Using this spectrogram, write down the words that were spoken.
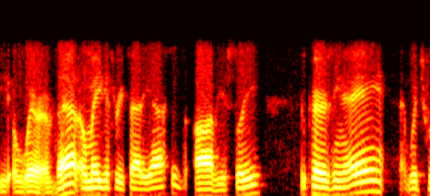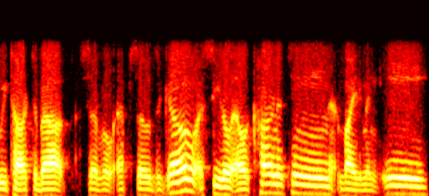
be aware of that. Omega 3 fatty acids, obviously. Huperzine A, which we talked about several episodes ago, acetyl L-carnitine, vitamin E,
